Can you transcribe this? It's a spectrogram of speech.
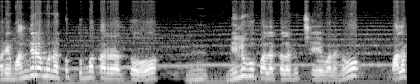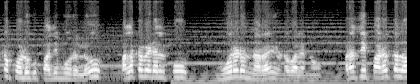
మరి మందిరమునకు తుమ్మకర్రతో నిలువు పలకలను చేయవలను. పలక పొడుగు పదిమూరలు పలక వెడల్పు మూరడున్నర ఉండవలను. ప్రతి పలకలో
